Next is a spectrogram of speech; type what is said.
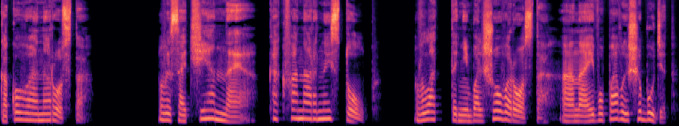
Какого она роста? Высоченная, как фонарный столб. Влад-то небольшого роста, а она его повыше будет.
